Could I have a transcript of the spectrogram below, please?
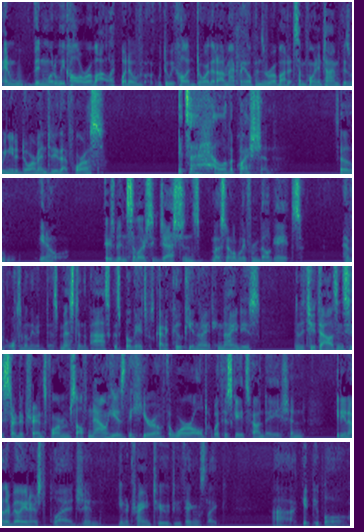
And then what do we call a robot? Like, what do, do we call a door that automatically opens a robot at some point in time because we need a doorman to do that for us? It's a hell of a question. So, you know, there's been similar suggestions, most notably from Bill Gates, have ultimately been dismissed in the past because Bill Gates was kind of kooky in the 1990s. In the 2000s, he started to transform himself. Now he is the hero of the world with his Gates Foundation, getting other billionaires to pledge, and you know, trying to do things like uh, get people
